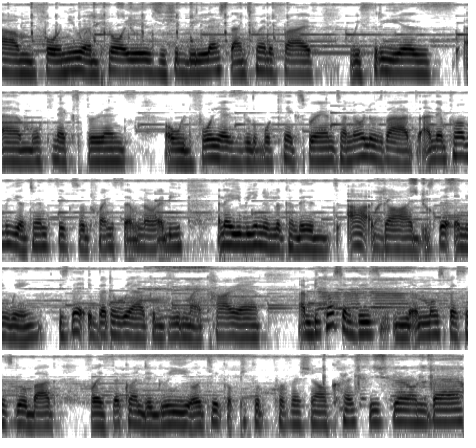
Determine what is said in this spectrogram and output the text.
um, for new employees. You should be less than 25 with three years um, working experience or with four years working experience and all of that. And then probably you're 26 or 27 already. And then you begin to look at it, ah, God, is there any way? Is there a better way I could build my career? And because of this, most persons go back for a second degree or take or pick up professional courses here and there.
